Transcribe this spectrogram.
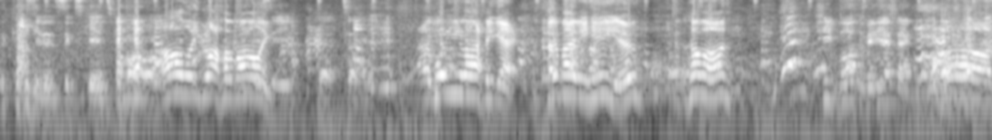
the custody of the six kids for my wife. Holy guacamole! Busy, But, uh, Uh, what are you laughing at? Come over here, you. Come on. She bought the video package. Oh,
